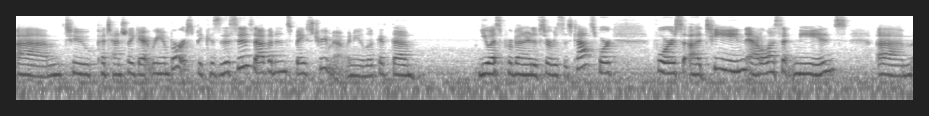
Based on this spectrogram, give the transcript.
um, to potentially get reimbursed because this is evidence based treatment. When you look at the U.S. Preventative Services Task Force, a teen adolescent needs um,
